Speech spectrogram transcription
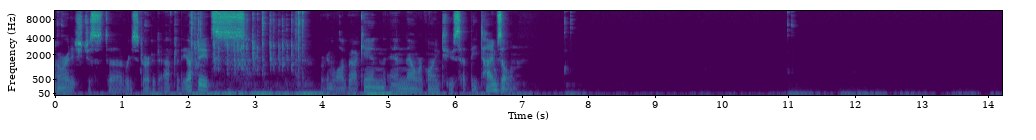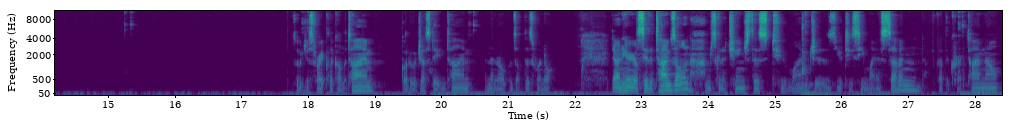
Alright, it's just uh, restarted after the updates. We're going to log back in, and now we're going to set the time zone. So we just right click on the time, go to adjust date and time, and then it opens up this window. Down here, you'll see the time zone. I'm just going to change this to mine, which is UTC minus 7. I've got the correct time now.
